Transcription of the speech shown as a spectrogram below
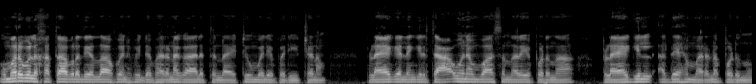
ഉമർ ഉൽ ഖത്താബ് റതി അള്ളാഹുനുഹുവിന്റെ ഭരണകാലത്തുണ്ടായ ഏറ്റവും വലിയ പരീക്ഷണം പ്ലേഗ് അല്ലെങ്കിൽ താവൂൻ അംവാസ് എന്നറിയപ്പെടുന്ന പ്ലേഗിൽ അദ്ദേഹം മരണപ്പെടുന്നു.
